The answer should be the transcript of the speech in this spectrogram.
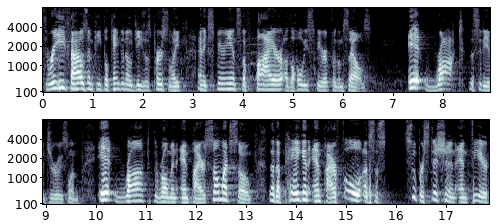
3,000 people came to know Jesus personally and experienced the fire of the Holy Spirit for themselves. It rocked the city of Jerusalem. It rocked the Roman Empire, so much so that a pagan empire full of superstition and fear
